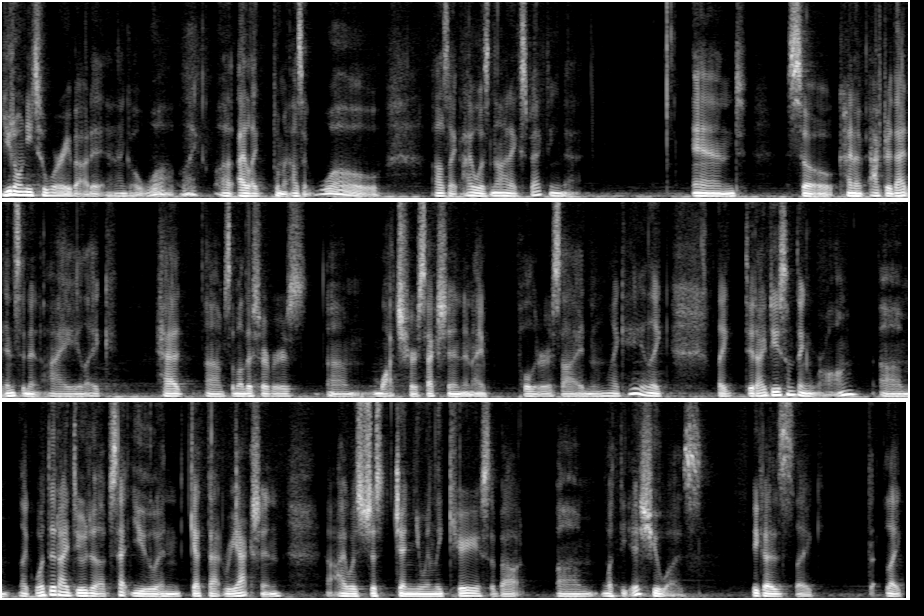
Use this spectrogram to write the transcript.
you don't need to worry about it." And I go, "Whoa!" Like uh, I like put my I was like, "Whoa!" I was like, I was not expecting that. And so, kind of after that incident, I like had um, some other servers um, watch her section, and I pulled her aside, and I'm like, hey, like, like, did I do something wrong? Um, like, what did I do to upset you and get that reaction? I was just genuinely curious about um, what the issue was, because like, th- like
